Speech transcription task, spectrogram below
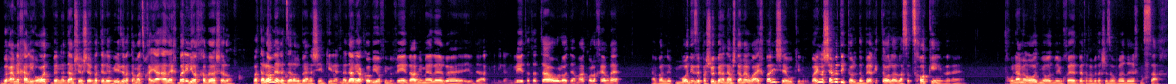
הוא גרם לך לראות בן אדם שיושב בטלוויזיה ואתה אומר לעצמך, יאללה, איך בא לי להיות חבר שלו? ואתה לא אומר את זה על הרבה אנשים, כי נדב יעקבי יופי מבין, ואבי מלר אה, יודע ליגה אנגלית, טה-טה-טה, או לא יודע מה, כל החבר'ה, אבל מודי זה פשוט בן אדם שאתה אומר, וואי, איך בא לי שהוא, כאילו, בא לי לשבת איתו, לדבר איתו, לעשות צחוקים, זה תכונה מאוד מאוד מיוחדת, בטח ובטח שזה עובר דרך מסך.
